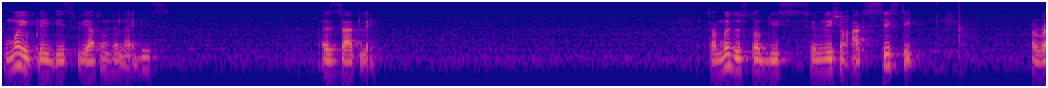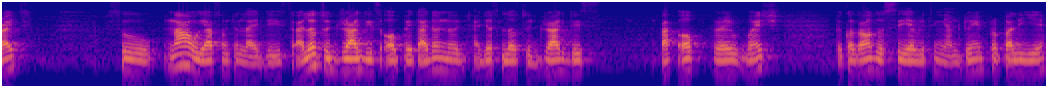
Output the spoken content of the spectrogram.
So when you play this we have something like this. Exactly. So i'm going to stop this simulation at 60 all right so now we have something like this. I love to drag this up i don't know i just love to drag this back up very much because i want to see everything i'm doing properly here.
